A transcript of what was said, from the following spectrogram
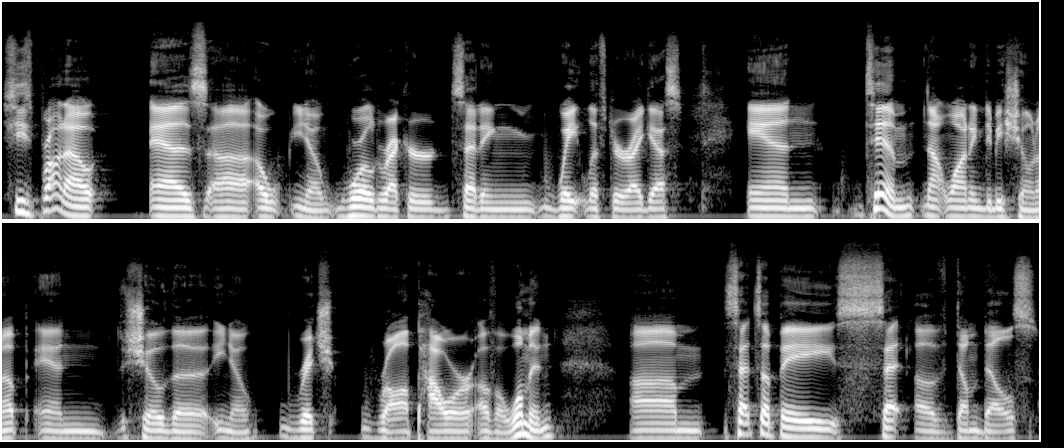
she's brought out as uh, a you know world record setting weightlifter, I guess, and Tim not wanting to be shown up and show the you know rich raw power of a woman, um, sets up a set of dumbbells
